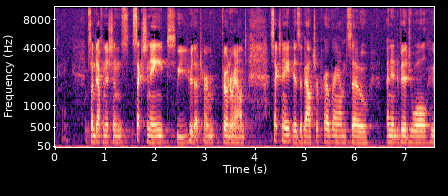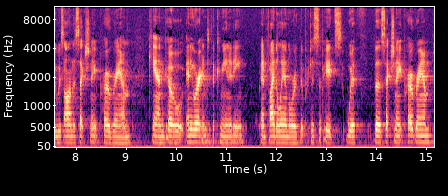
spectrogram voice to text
Okay. Some definitions. Section 8, we hear that term thrown around. Section 8 is a voucher program, so an individual who is on the Section 8 program can go anywhere into the community and find a landlord that participates with the Section 8 program.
